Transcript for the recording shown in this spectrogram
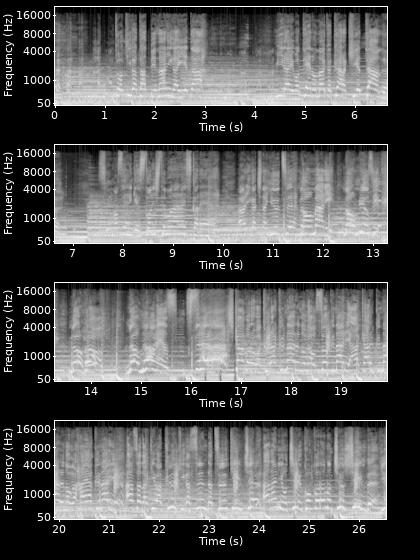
時が経って何が言えた？未来は手の中から消えたんだ。すいませんゲストにしてもらえないっすかね。ありがちな憂鬱。No money, no music, no hope, no romance 近頃は暗くなるのが遅くなり明るくなるのが早くなり朝だけは空気が澄んだ通勤中穴に落ちる心の中心部。夕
